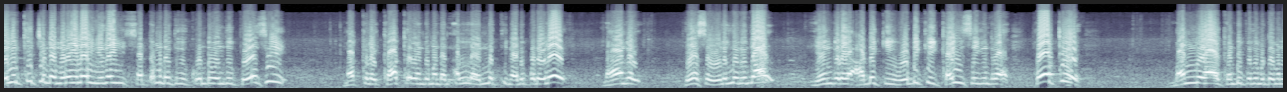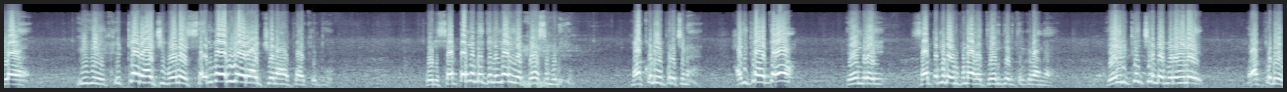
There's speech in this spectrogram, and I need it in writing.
எதிர்க்கட்சி சென்ற முறையிலே இதை சட்டமன்றத்துக்கு கொண்டு வந்து பேசி மக்களை காக்க வேண்டும் என்ற நல்ல எண்ணத்தின் அடிப்படையிலே நாங்கள் பேச எழுந்திருந்தால் எங்களை அடக்கி ஒடுக்கி கைது செய்கின்ற போக்கு வன்மையாக கண்டிப்பது மட்டுமல்ல இது ஹிட்லர் ஆட்சி போல சர்வாதிகார ஆட்சியை நாம் பார்க்கின்றோம். ஒரு சட்டமன்றத்தில் தான் இதை பேச முடியும். மக்களுடைய பிரச்சனை. அதுக்காக தான் எங்களை சட்டமன்ற உறுப்பினராக தேர்ந்தெடுத்திருக்கிறாங்க. எதிர்க்கட்சி என்ற முறையிலே மக்களுடைய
